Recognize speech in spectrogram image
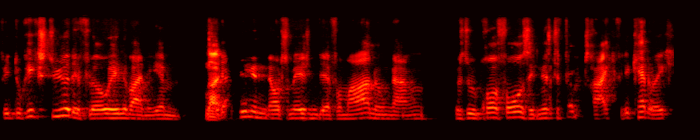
Fordi du kan ikke styre det flow hele vejen igennem. Nej. Der er en automation, der er for meget nogle gange hvis du vil prøve at forudse de næste fem træk, for det kan du ikke.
